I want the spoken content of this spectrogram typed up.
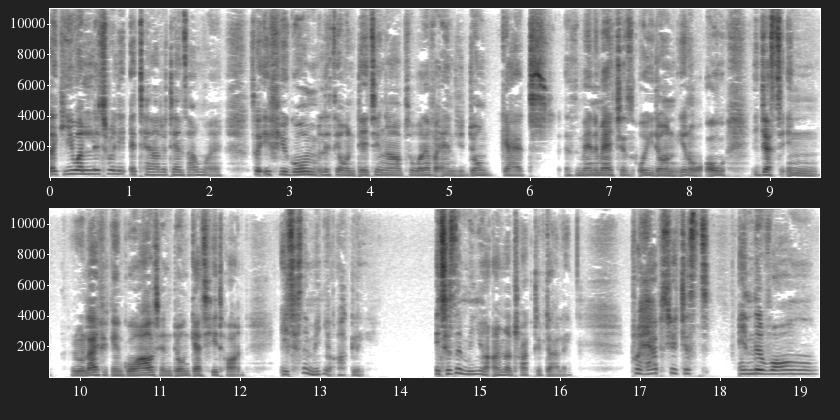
like you are literally a 10 out of 10 somewhere. So if you go let's say on dating apps or whatever and you don't get as many matches or you don't you know or just in real life you can go out and don't get hit on it doesn't mean you're ugly. It doesn't mean you're unattractive darling. Perhaps you're just in the wrong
